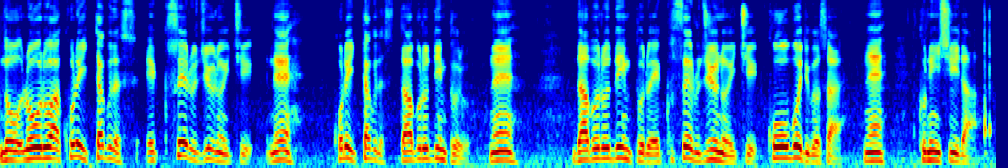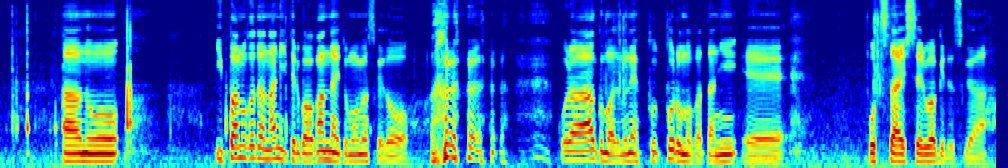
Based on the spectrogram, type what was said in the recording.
ーのロールはこれ一択です。XL10 の1ね。これ一択です。ダブルディンプルね。ダブルディンプル XL10 の1こう覚えてください。ね。クリーンシーダー。あの一般の方は何言ってるか分かんないと思いますけど。これはあくまでもねプロの方に、えー、お伝えしてるわけですが。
